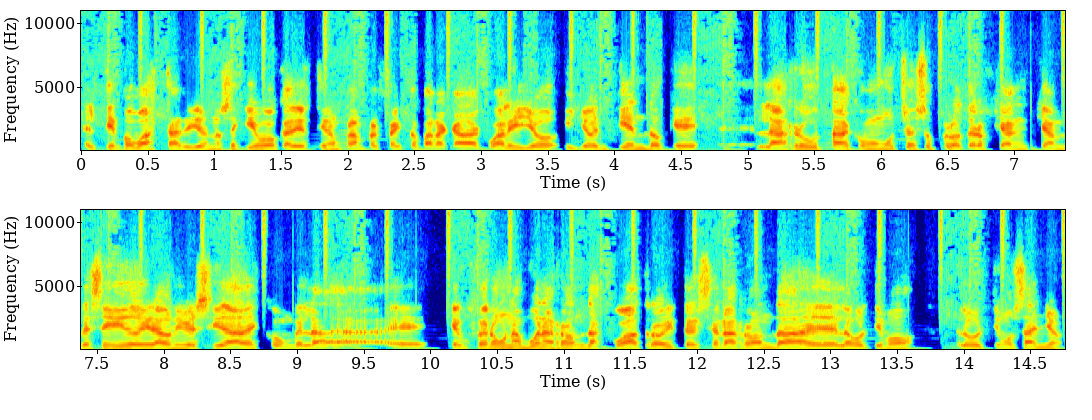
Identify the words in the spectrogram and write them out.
el tiempo va a estar. Dios no se equivoca, Dios tiene un plan perfecto para cada cual y yo, y yo entiendo que la ruta, como muchos de esos peloteros que han, que han decidido ir a universidades con, ¿verdad? Eh, que fueron unas buenas rondas, cuatro y tercera ronda de los últimos los últimos años.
